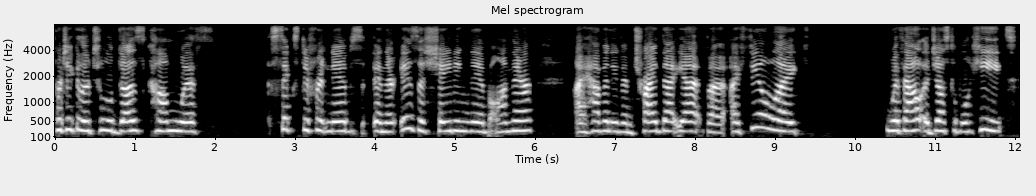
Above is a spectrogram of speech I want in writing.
particular tool does come with six different nibs, and there is a shading nib on there. I haven't even tried that yet, but I feel like without adjustable heat,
